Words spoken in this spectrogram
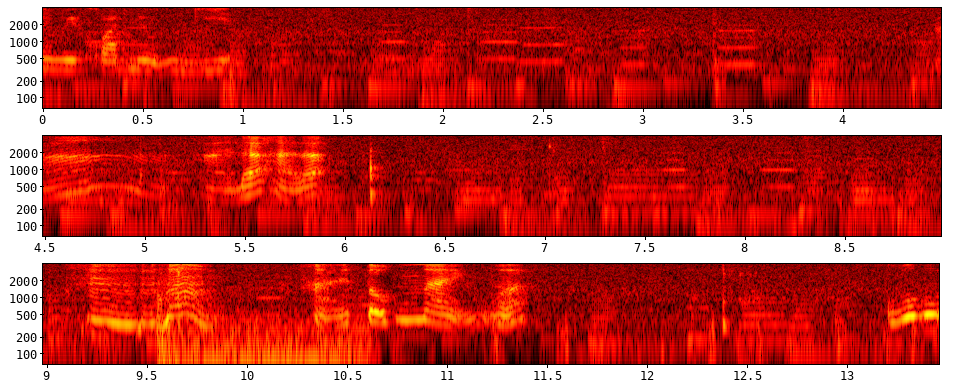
ยังมีควันอยู่เมื่อกี้อ่าหายแล้วหายแล้วหายตรงไหนวะกูว่ากู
